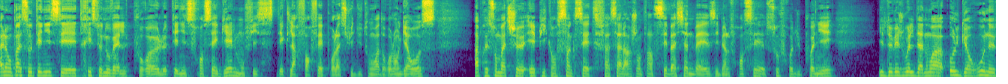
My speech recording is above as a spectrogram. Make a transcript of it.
Allez, on passe au tennis et triste nouvelle pour euh, le tennis français. Gaël Monfils déclare forfait pour la suite du tournoi de Roland Garros. Après son match euh, épique en 5-7 face à l'Argentin Sébastien Baez, eh bien le Français souffre du poignet. Il devait jouer le Danois Holger Rune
